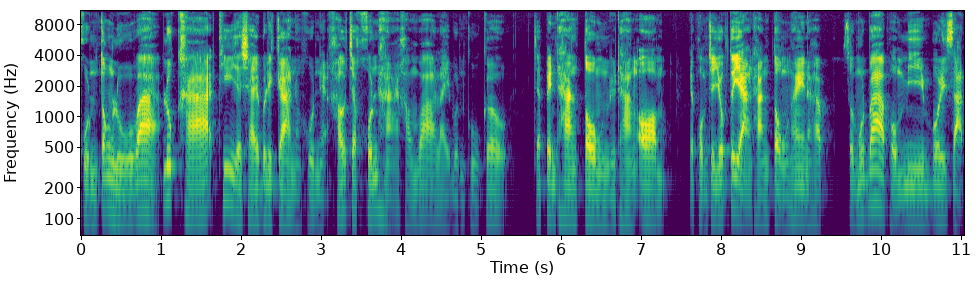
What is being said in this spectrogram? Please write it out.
คุณต้องรู้ว่าลูกค้าที่จะใช้บริการของคุณเนี่ยเขาจะค้นหาคำว่าอะไรบน Google จะเป็นทางตรงหรือทางอ้อม เดี๋ยวผมจะยกตัวอย่างทางตรงให้นะครับ สมมุติว่าผมมีบริษัท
